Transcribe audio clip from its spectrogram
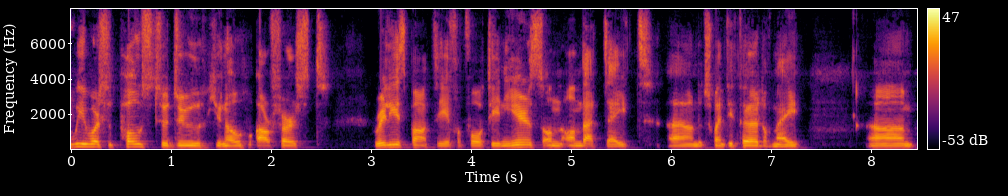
we were supposed to do, you know, our first release party for 14 years on on that date, uh, on the 23rd of May. Um,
